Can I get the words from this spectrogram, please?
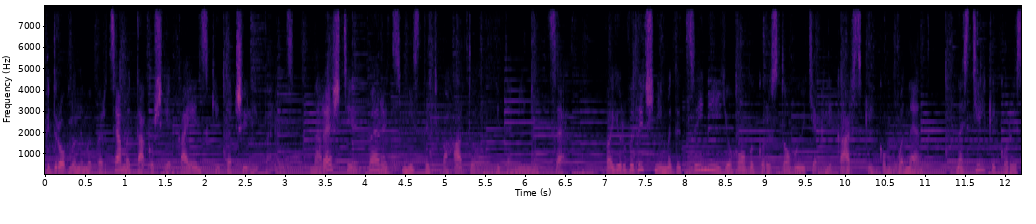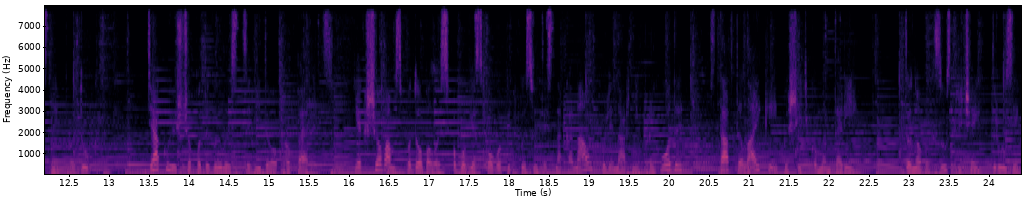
Підробленими перцями також є каїнський та чилі перець. Нарешті перець містить багато вітаміну С. В аюрведичній медицині його використовують як лікарський компонент, настільки корисний продукт. Дякую, що подивились це відео про перець. Якщо вам сподобалось, обов'язково підписуйтесь на канал Кулінарні пригоди, ставте лайки і пишіть коментарі. До нових зустрічей, друзі!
